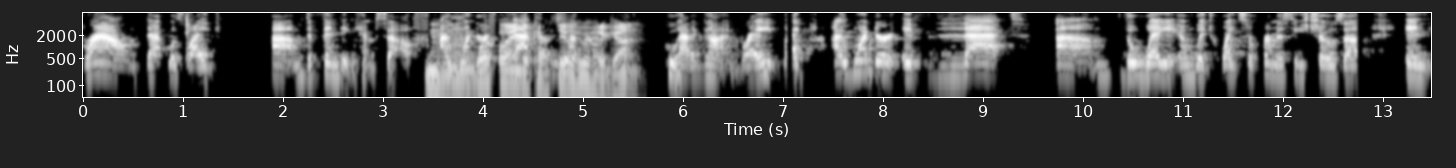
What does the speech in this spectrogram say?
Brown, that was like um, defending himself. I Mhm. wonder Or Philando Castile, who had a gun. who had a gun, right? Like, I wonder if that, um, the way in which white supremacy shows up in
